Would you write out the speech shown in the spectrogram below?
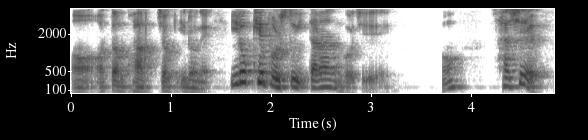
어, 떤 과학적 이론에. 이렇게 볼수 있다는 거지. 어? 사실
